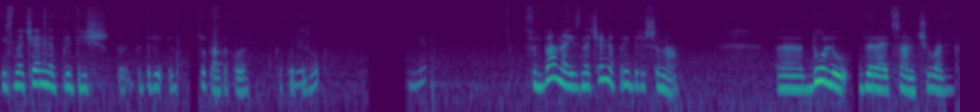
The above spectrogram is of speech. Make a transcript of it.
изначально предреш... Предре... Что там такое? Какой-то звук? Нет. Судьба, она изначально предрешена. Э, долю убирает сам человек,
